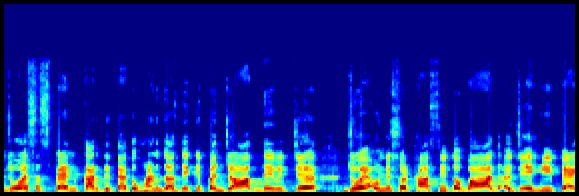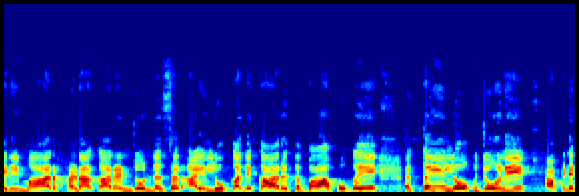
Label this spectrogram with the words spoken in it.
ਜੋ ਹੈ ਸਸਪੈਂਡ ਕਰ ਦਿੱਤਾ ਤੁਹਾਨੂੰ ਦੱਸ ਦਈਏ ਕਿ ਪੰਜਾਬ ਦੇ ਵਿੱਚ ਜੋ ਹੈ 1988 ਤੋਂ ਬਾਅਦ ਅਜਿਹੀ ਭੈੜੀ ਮਾਰ ਹੜਾ ਕਾਰਨ ਜੋ ਨਜ਼ਰ ਆਈ, ਲੋਕਾਂ ਦੇ ਘਰ ਤਬਾਹ ਹੋ ਗਏ। ਕਈ ਲੋਕ ਜੋ ਨੇ ਆਪਣੇ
